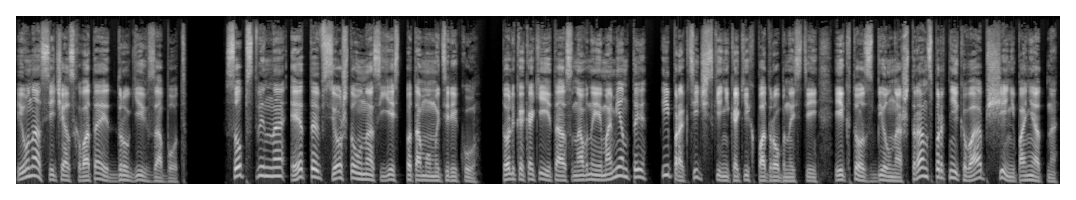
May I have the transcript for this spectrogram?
и у нас сейчас хватает других забот. Собственно, это все, что у нас есть по тому материку. Только какие-то основные моменты и практически никаких подробностей. И кто сбил наш транспортник, вообще непонятно.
